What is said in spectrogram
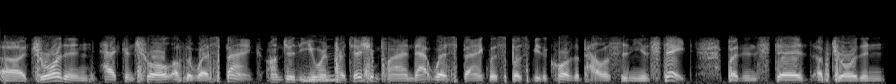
uh, Jordan had control of the West Bank. Under the mm-hmm. UN partition plan, that West Bank was supposed to be the core of the Palestinian state. But instead of Jordan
